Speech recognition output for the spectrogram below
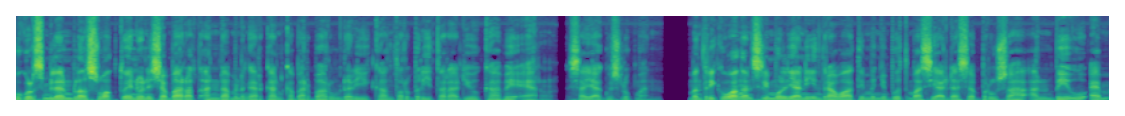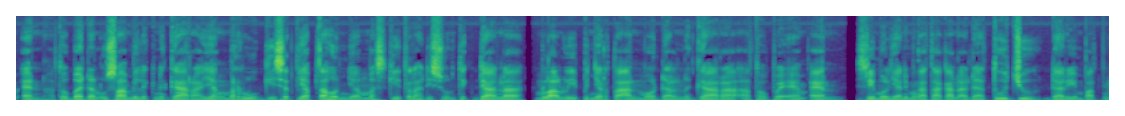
Pukul 19 waktu Indonesia Barat Anda mendengarkan kabar baru dari kantor berita radio KBR. Saya Agus Lukman. Menteri Keuangan Sri Mulyani Indrawati menyebut masih ada seperusahaan BUMN atau badan usaha milik negara yang merugi setiap tahunnya meski telah disuntik dana melalui penyertaan modal negara atau PMN. Sri Mulyani mengatakan ada tujuh dari 41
